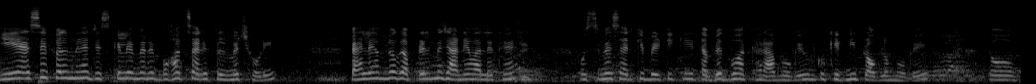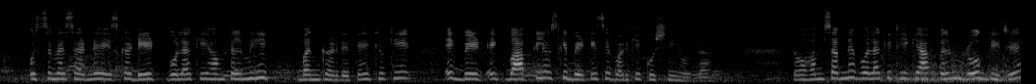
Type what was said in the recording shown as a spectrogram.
ये ऐसी फ़िल्म है जिसके लिए मैंने बहुत सारी फ़िल्में छोड़ी। पहले हम लोग अप्रैल में जाने वाले थे। उस समय सर की बेटी की तबीयत बहुत ख़राब हो गई उनको किडनी प्रॉब्लम हो गई। तो उस समय सर ने इसका डेट बोला कि हम फ़िल्म ही बंद कर देते हैं क्योंकि एक बेट एक बाप के लिए उसकी बेटी से बढ़ के कुछ नहीं होता। तो हम सबने बोला कि ठीक है, आप फ़िल्म रोक दीजिए,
